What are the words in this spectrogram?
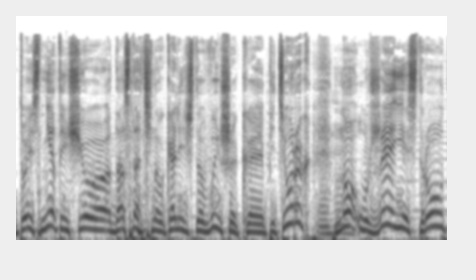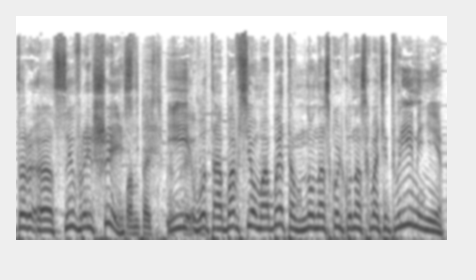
То есть нет еще достаточного количества вышек э, пятерок, угу. но уже есть роутер э, с цифрой 6. Фантастика. И вот обо всем об этом, ну, насколько у нас хватит времени,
